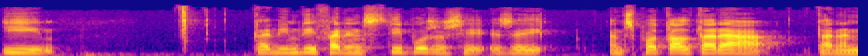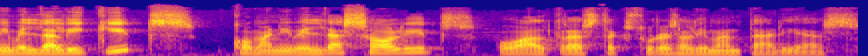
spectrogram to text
I tenim diferents tipus, o sigui, és a dir, ens pot alterar tant a nivell de líquids com a nivell de sòlids o altres textures alimentàries.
